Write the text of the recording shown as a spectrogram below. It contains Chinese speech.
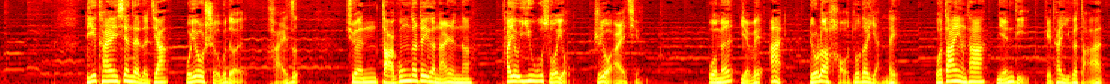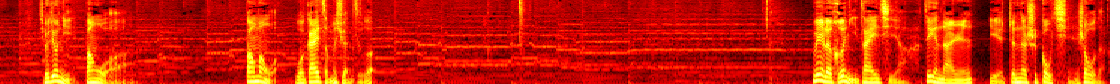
离开现在的家，我又舍不得孩子。选打工的这个男人呢，他又一无所有，只有爱情。我们也为爱流了好多的眼泪。我答应他年底给他一个答案，求求你帮我，帮帮我，我该怎么选择？为了和你在一起啊，这个男人。也真的是够禽兽的了，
